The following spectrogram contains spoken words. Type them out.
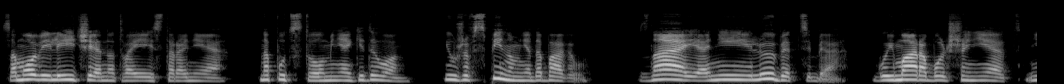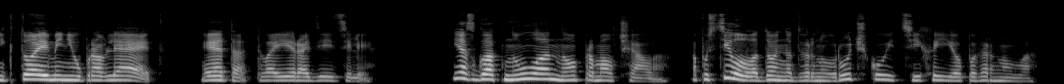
Само величие на твоей стороне», — напутствовал меня Гидеон и уже в спину мне добавил. «Знай, они любят тебя. Гуймара больше нет, никто ими не управляет. Это твои родители». Я сглотнула, но промолчала. Опустила ладонь на дверную ручку и тихо ее повернула.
